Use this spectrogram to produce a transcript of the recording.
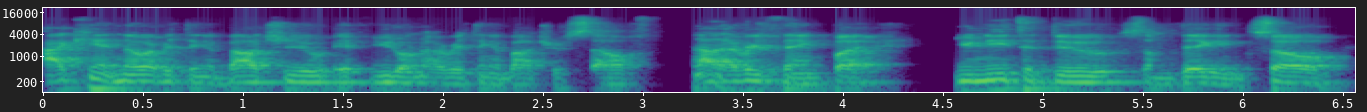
I can't know everything about you if you don't know everything about yourself. Not everything, but you need to do some digging. So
